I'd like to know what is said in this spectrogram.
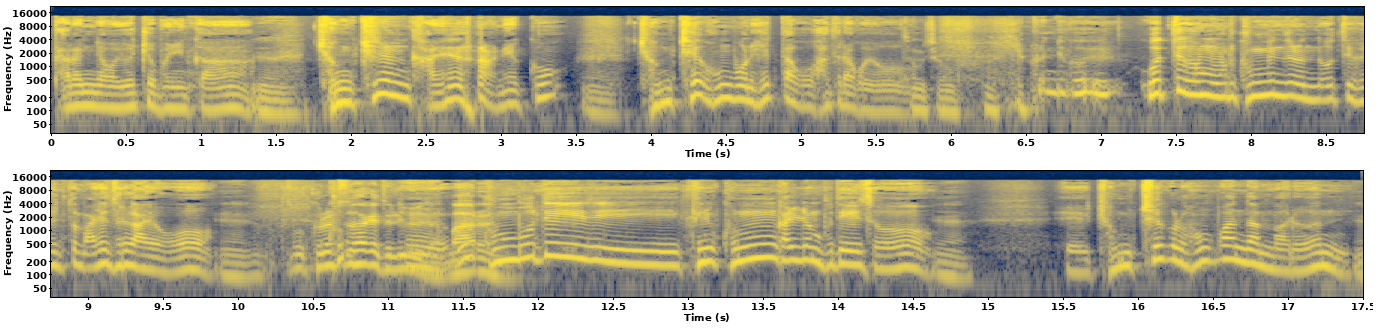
달았냐고 여쭤보니까 예. 정치는 간행을 안 했고 예. 정책 홍보는 했다고 하더라고요. 정책 그런데 그 어떻게 보면 우리 국민들은 어떻게 또 맞아 들어가요. 예. 뭐 그럴듯하게 들립니다. 예, 말은. 군부대 군 관련 부대에서 예. 예, 정책을 홍보한단 말은 예.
